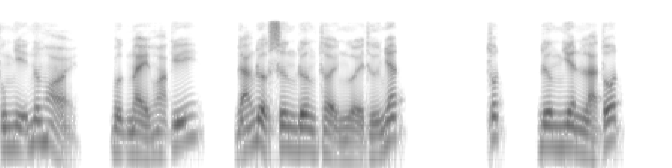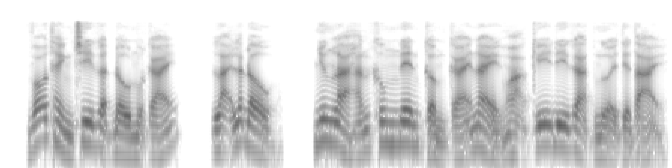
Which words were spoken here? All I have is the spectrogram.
Phùng nhị nương hỏi, bực này họa kỹ, đáng được xưng đương thời người thứ nhất. Tốt, đương nhiên là tốt. Võ thành chi gật đầu một cái, lại lắc đầu, nhưng là hắn không nên cầm cái này họa kỹ đi gạt người tiền tài.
